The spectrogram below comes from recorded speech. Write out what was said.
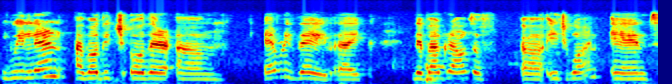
we learn about each other um, every day, like the backgrounds of uh, each one, and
